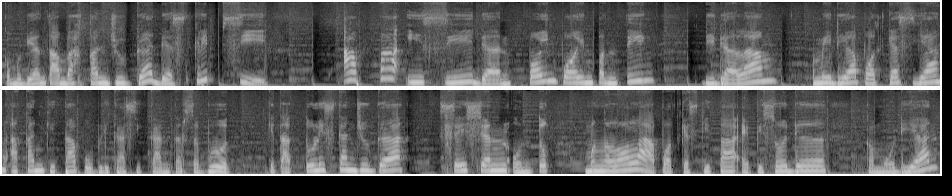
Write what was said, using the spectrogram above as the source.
Kemudian tambahkan juga deskripsi. Apa isi dan poin-poin penting di dalam media podcast yang akan kita publikasikan tersebut. Kita tuliskan juga session untuk mengelola podcast kita episode. Kemudian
